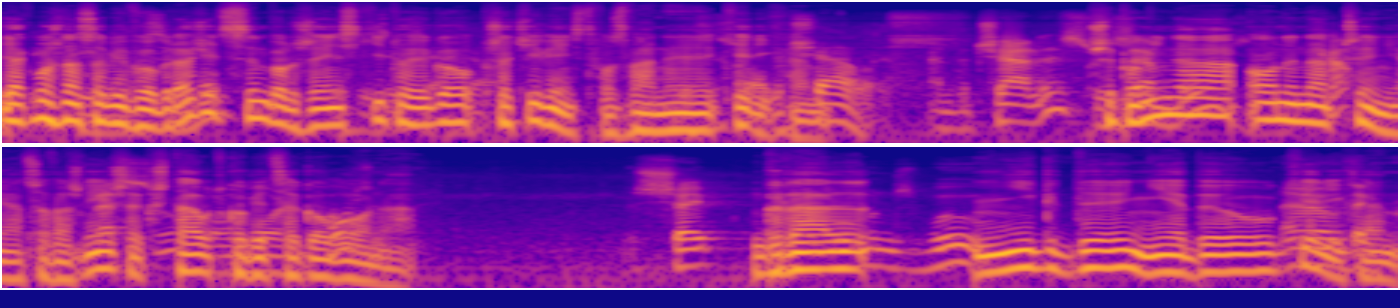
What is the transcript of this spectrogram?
Jak można sobie wyobrazić, symbol żeński to jego przeciwieństwo, zwany kielichem. Przypomina on naczynia, co ważniejsze, kształt kobiecego łona. Womb. nigdy nie był kielichem.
